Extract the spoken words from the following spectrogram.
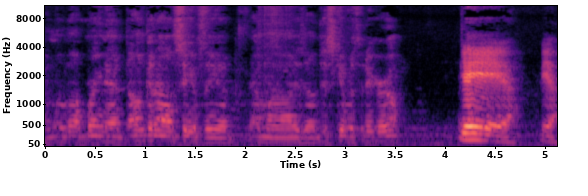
and we'll, I'll bring that. I'll get out and see if the uh, MRIs. I'll just give it to the girl. Yeah, yeah, yeah, yeah. yeah.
